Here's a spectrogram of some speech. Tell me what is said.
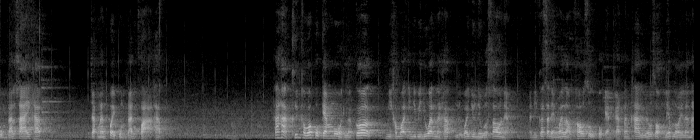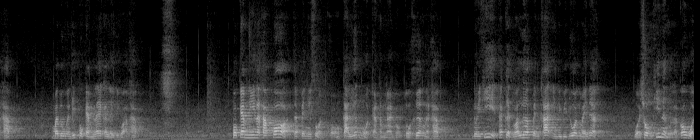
ปุ่มด้านซ้ายครับ จากนั้นปล่อยปุ่มด้านขวาครับ ถ้าหากขึ้นคำว่าโปรแกรมโหมดแล้วก็มีคำว่า individual นะครับ หรือว่า universal เนี่ย อันนี้ก็แสดงว่าเราเข้าสู่โปรแกรมการตั้งค่าเลเวล2เรียบร้อยแล้วนะครับ มาดูกันที่โปรแกรมแรกกันเลยดีกว่าครับ โปรแกรมนี้นะครับก็จะเป็นในส่วนของการเลือกโหมดการทำงานของตัวเครื่องนะครับ โดยที่ถ้าเกิดว่าเลือกเป็นค่า individual ไว้เนี่ย หัวชงที่ 1 แล้วก็หัว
